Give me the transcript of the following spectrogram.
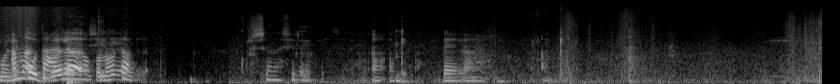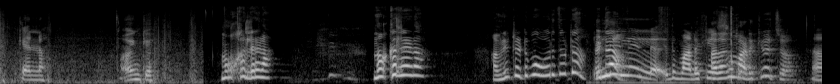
മോനെ കൊതുക് വരാൻ നോക്കണം കേട്ടോ? കുറച്ചൊന്ന് ശരിയാക്കി. ആ ഓക്കെ. എന്നോ. വാങ്ങിക്കോ. നോക്കല്ലേടാ. നോക്കല്ലേടാ. അവനിട്ടിട്ട് പോരുത് കേട്ടോ ഇല്ല ഇല്ല ഇല്ല. ഇത് മടക്കി വെച്ചോ. ആ.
